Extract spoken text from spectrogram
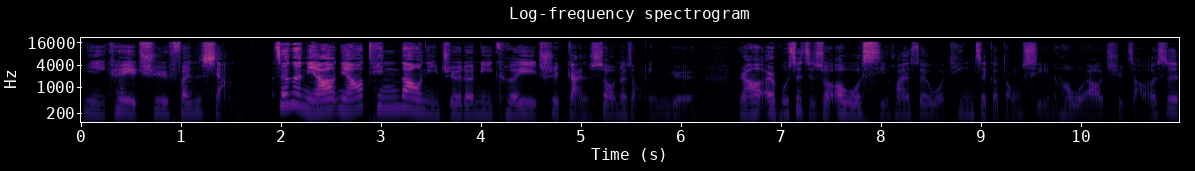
你可以去分享。真的，你要你要听到你觉得你可以去感受那种音乐。然后，而不是只说哦，我喜欢，所以我听这个东西，然后我要去找，而是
